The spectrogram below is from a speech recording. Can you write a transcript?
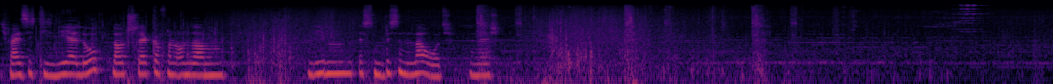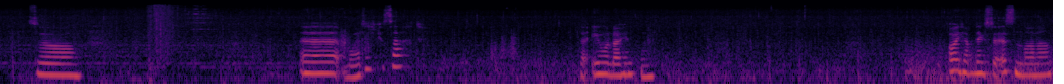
Ich weiß nicht, die Dialoglautstärke von unserem Leben ist ein bisschen laut, finde ich. So. Äh, wo hatte ich gesagt? Da irgendwo da hinten. Oh, ich habe nichts zu essen drin.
